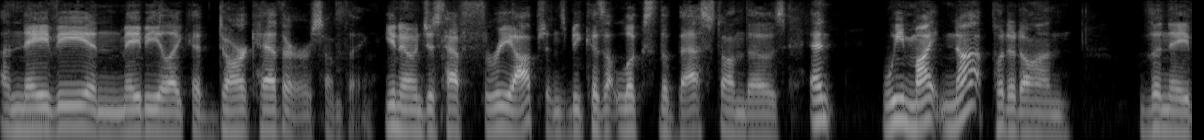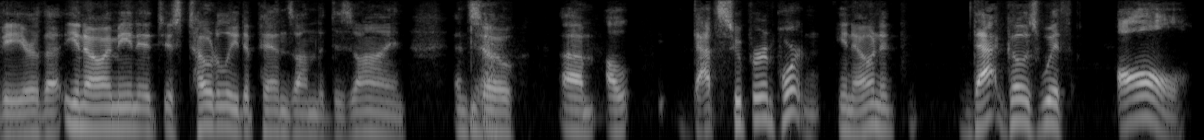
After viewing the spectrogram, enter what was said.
a navy, and maybe like a dark heather or something, you know, and just have three options because it looks the best on those. And we might not put it on the navy or the, you know, I mean, it just totally depends on the design. And so um I'll, that's super important, you know, and it that goes with all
